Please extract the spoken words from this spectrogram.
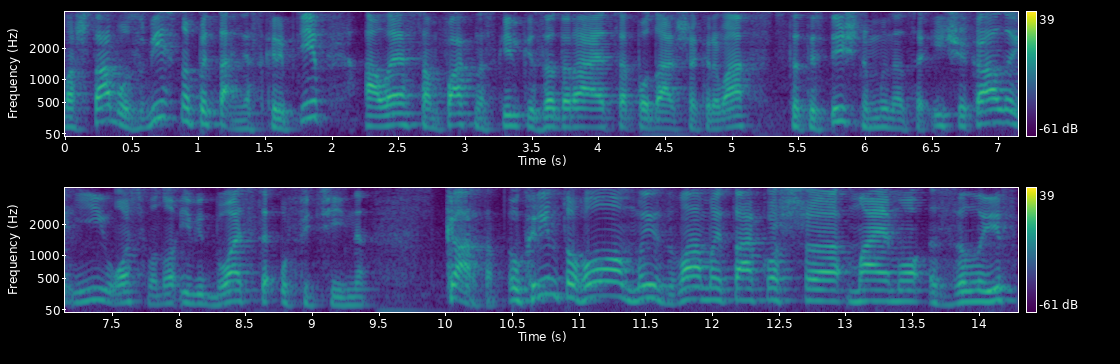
масштабу. Звісно, питання скриптів, але сам факт, наскільки задирається подальша крива статистично, ми на це і чекали, і ось воно і відбувається. Це офіційна карта. Окрім того, ми з вами також е, маємо злив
